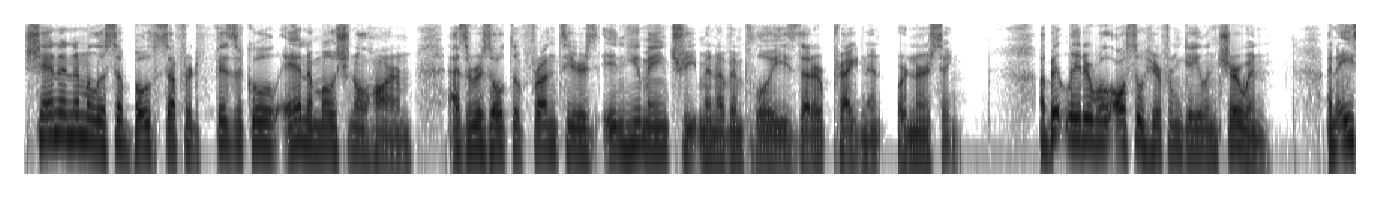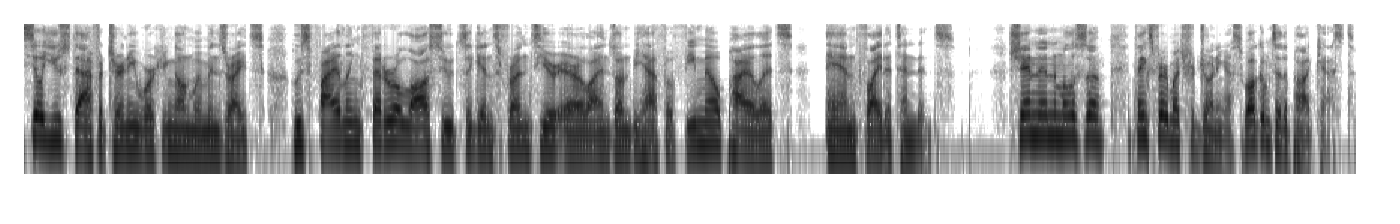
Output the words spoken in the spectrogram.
Shannon and Melissa both suffered physical and emotional harm as a result of Frontier's inhumane treatment of employees that are pregnant or nursing. A bit later, we'll also hear from Galen Sherwin, an ACLU staff attorney working on women's rights, who's filing federal lawsuits against Frontier Airlines on behalf of female pilots and flight attendants. Shannon and Melissa, thanks very much for joining us. Welcome to the podcast.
